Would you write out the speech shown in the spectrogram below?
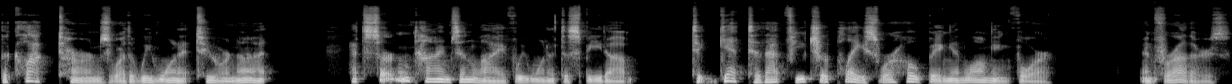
The clock turns whether we want it to or not. At certain times in life, we want it to speed up to get to that future place we're hoping and longing for. And for others,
